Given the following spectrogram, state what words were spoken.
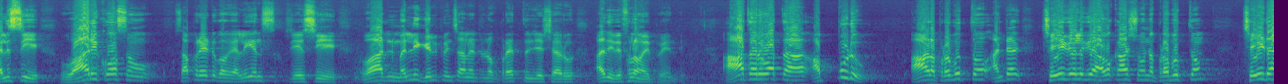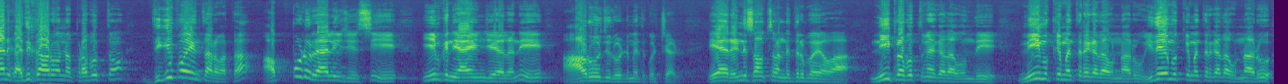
కలిసి వారి కోసం సపరేట్గా ఒక అలయన్స్ చేసి వారిని మళ్ళీ గెలిపించాలనేటువంటి ఒక ప్రయత్నం చేశారు. అది విఫలమైపోయింది. ఆ తర్వాత అప్పుడు వాళ్ళ ప్రభుత్వం అంటే చేయగలిగే అవకాశం ఉన్న ప్రభుత్వం చేయడానికి అధికారం ఉన్న ప్రభుత్వం దిగిపోయిన తర్వాత అప్పుడు ర్యాలీ చేసి ఈమెకి న్యాయం చేయాలని ఆ రోజు రోడ్డు మీదకి వచ్చాడు. ఏ రెండు సంవత్సరాలు నిద్రపోయావా? నీ ప్రభుత్వమే కదా ఉంది. మీ ముఖ్యమంత్రి కదా ఉన్నారు. ఇదే ముఖ్యమంత్రి కదా ఉన్నారు.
